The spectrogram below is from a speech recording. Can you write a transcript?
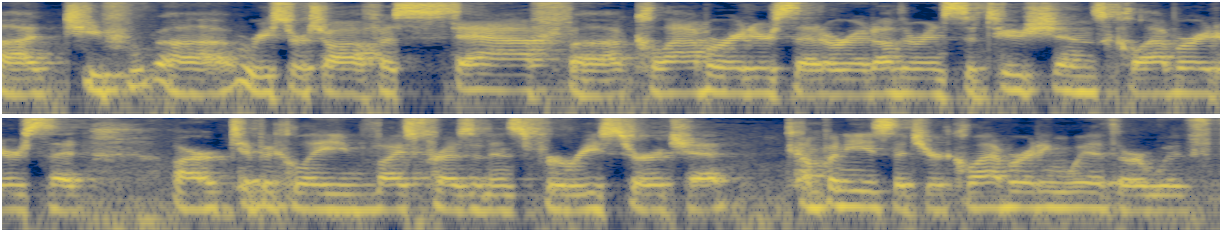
uh, chief uh, research office staff, uh, collaborators that are at other institutions, collaborators that are typically vice presidents for research at companies that you're collaborating with or with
